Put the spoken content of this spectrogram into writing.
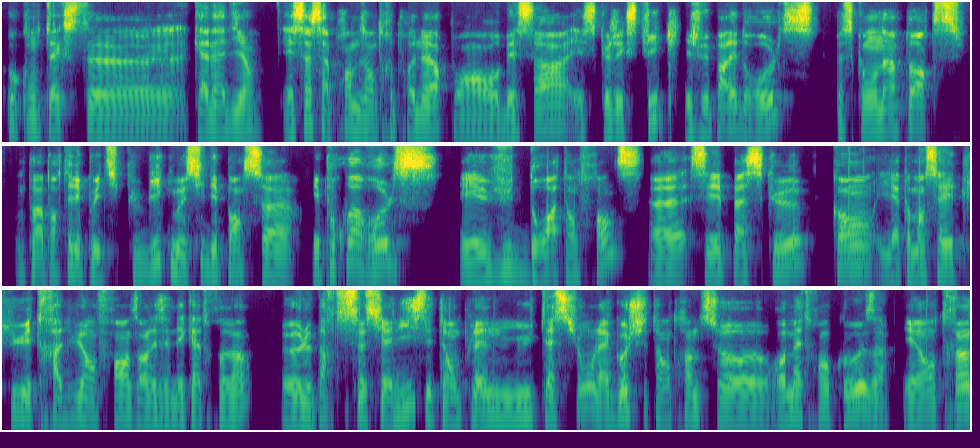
au contexte canadien. Et ça, ça prend des entrepreneurs pour enrober ça. Et ce que j'explique, et je vais parler de Rawls parce qu'on importe, on peut apporter des politiques publiques, mais aussi des penseurs. Et pourquoi Rawls est vu de droite en France euh, C'est parce que quand il a commencé à être lu et traduit en France dans les années 80, euh, le Parti socialiste était en pleine mutation, la gauche était en train de se remettre en cause et en train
